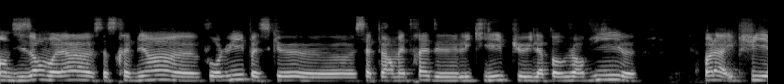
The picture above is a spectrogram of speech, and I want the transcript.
en disant voilà ça serait bien pour lui parce que ça permettrait de l'équilibre qu'il n'a pas aujourd'hui. voilà. Et puis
